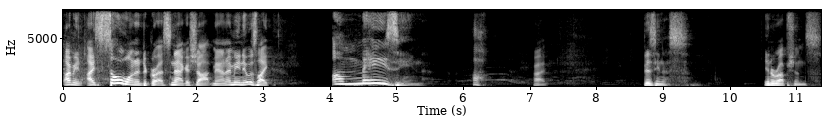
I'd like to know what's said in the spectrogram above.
I mean, I so wanted to snag a shot, man. I mean, it was like amazing. Oh, all right. Busyness, interruptions,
